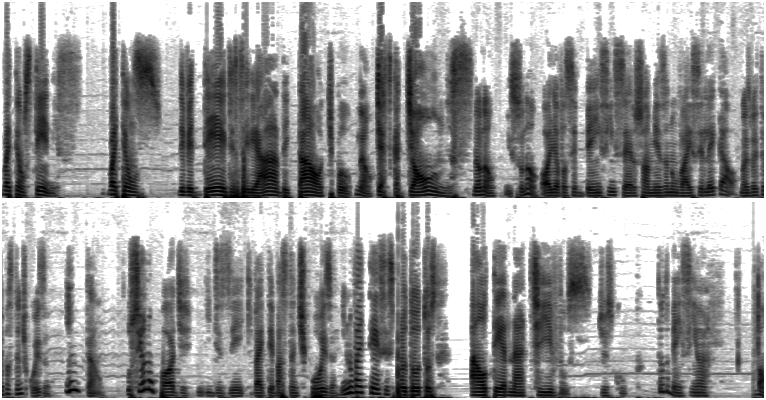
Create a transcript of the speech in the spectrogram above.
Vai ter uns tênis? Vai ter uns DVD de seriado e tal, tipo, não, Jessica Jones. Não, não, isso não. Olha, vou ser bem sincero, sua mesa não vai ser legal. Mas vai ter bastante coisa. Então, o senhor não pode me dizer que vai ter bastante coisa e não vai ter esses produtos alternativos. Desculpa. Tudo bem, senhor. Bom,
